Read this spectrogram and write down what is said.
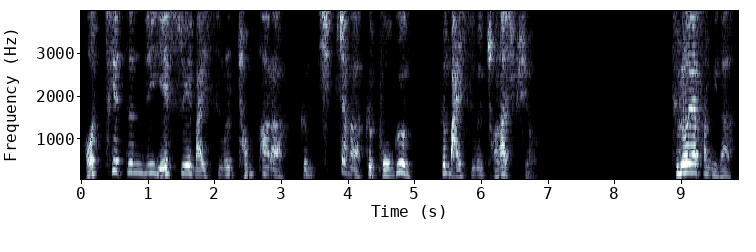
어떻게든지 예수의 말씀을 전파라. 그 십자가, 그 복음, 그 말씀을 전하십시오. 들어야 삽니다.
